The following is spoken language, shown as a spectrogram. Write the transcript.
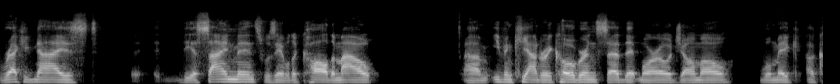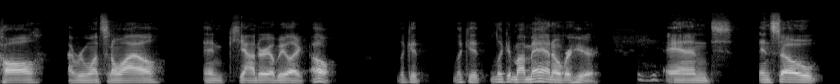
recognized the assignments, was able to call them out um, even Keondre Coburn said that Moro Ojomo will make a call every once in a while, and Keondre will be like, "Oh, look at look at look at my man over here," and and so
